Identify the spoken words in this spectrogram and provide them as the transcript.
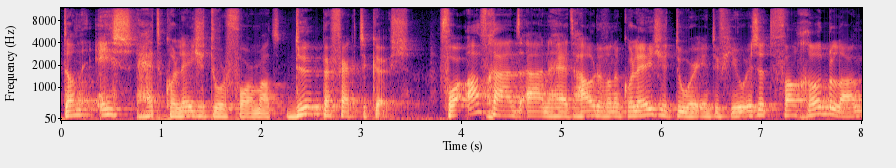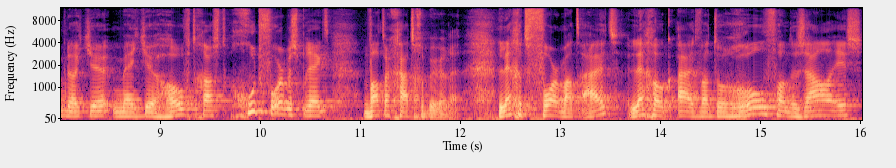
dan is het College Tour format de perfecte keus. Voorafgaand aan het houden van een college tour interview is het van groot belang dat je met je hoofdgast goed voorbespreekt wat er gaat gebeuren. Leg het format uit, leg ook uit wat de rol van de zaal is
